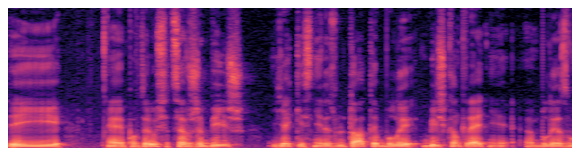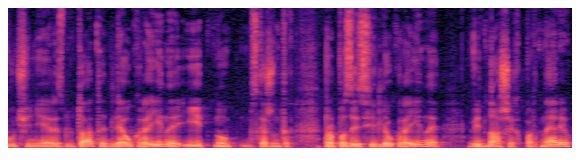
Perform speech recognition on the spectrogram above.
І е, повторюся, це вже більш якісні результати були більш конкретні, е, були озвучені результати для України і, ну скажімо так, пропозиції для України від наших партнерів,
